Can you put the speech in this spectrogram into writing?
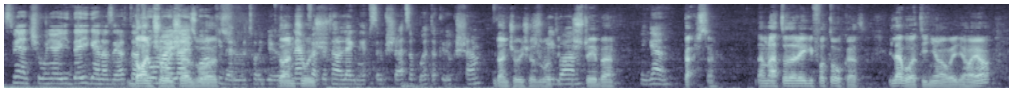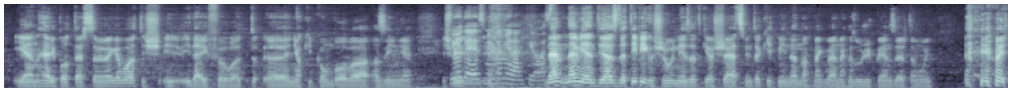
Ez milyen csúnya így, de igen, azért a Dancsó Dome is az volt. kiderült, hogy ö, Dancsó nem feltétlenül a legnépszerűbb srácok voltak ők sem. Dancsó is az volt Suliban. itt Strébe. Igen? Persze. Nem láttad a régi fotókat? Le volt így nyalva a haja, ilyen Harry Potter szemüvege volt, és ideig föl volt uh, nyaki kombolva az ingye. És Jó, még- de ez még nem jelenti azt. Nem, nem jelenti azt, de tipikusan úgy nézett ki a srác, mint akit minden nap megvernek az uzsi pénzért amúgy. hogy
